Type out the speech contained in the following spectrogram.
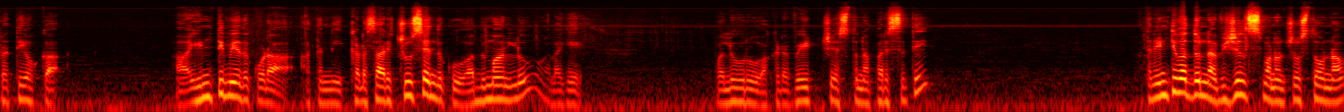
ప్రతి ఒక్క ఇంటి మీద కూడా అతన్ని కడసారి చూసేందుకు అభిమానులు అలాగే పలువురు అక్కడ వెయిట్ చేస్తున్న పరిస్థితి. అతని ఇంటి వద్ద ఉన్న విజువల్స్ మనం చూస్తూ ఉన్నాం.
